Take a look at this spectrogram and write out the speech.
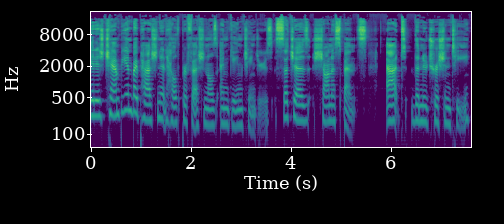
It is championed by passionate health professionals and game changers, such as Shana Spence at The Nutrition Tea.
